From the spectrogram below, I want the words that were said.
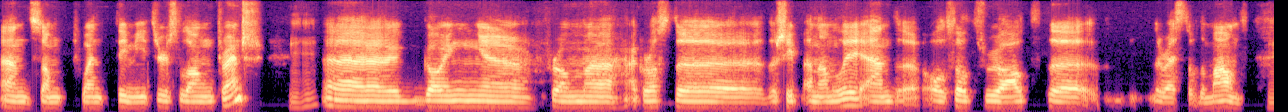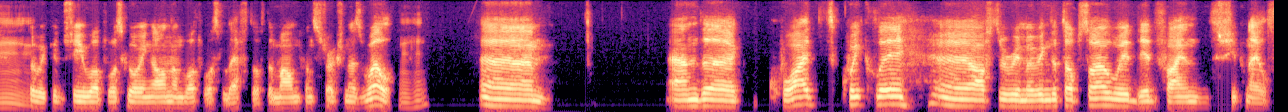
and some 20 meters long trench, hmm uh, going uh, from uh, across the the ship anomaly and uh, also throughout the the rest of the mound Mm. so we could see what was going on and what was left of the mound construction as well. hmm Um, and uh, quite quickly uh, after removing the topsoil, we did find ship nails.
